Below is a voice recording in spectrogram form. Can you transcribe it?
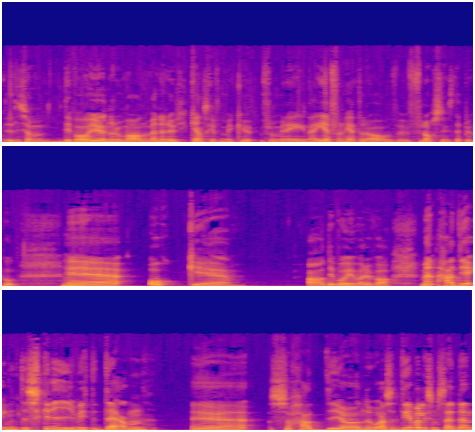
liksom, det var ju en roman, men den utgick ganska för mycket från mina egna erfarenheter av förlossningsdepression. Eh, och eh, ja, det var ju vad det var. Men hade jag inte skrivit den eh, så hade jag nog, alltså det var liksom så här, den,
